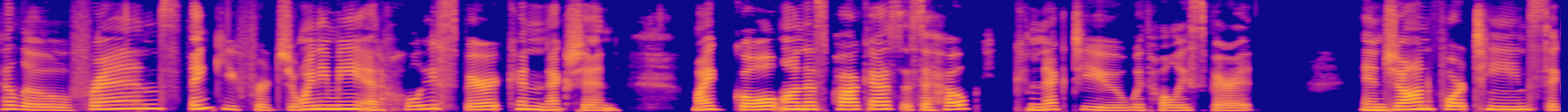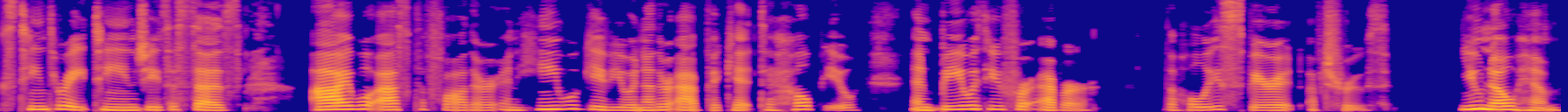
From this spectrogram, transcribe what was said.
Hello, friends. Thank you for joining me at Holy Spirit Connection. My goal on this podcast is to help connect you with Holy Spirit. In John 14, 16 through 18, Jesus says, I will ask the Father, and he will give you another advocate to help you and be with you forever the Holy Spirit of truth. You know him,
